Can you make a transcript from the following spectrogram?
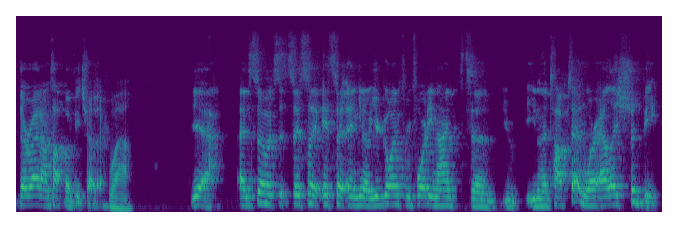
they're right on top of each other. Wow. Yeah. And so it's it's, it's like it's a, and you know you're going from 49th to you in the top 10 where LA should be.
